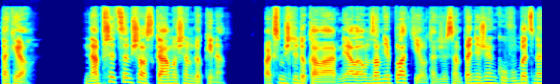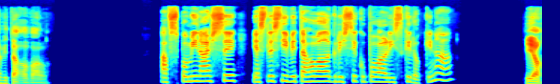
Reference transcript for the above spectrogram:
Tak jo. Napřed jsem šel s kámošem do kina. Pak jsme šli do kavárny, ale on za mě platil, takže jsem peněženku vůbec nevytahoval. A vzpomínáš si, jestli jsi ji vytahoval, když si kupoval lístky do kina? Jo.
